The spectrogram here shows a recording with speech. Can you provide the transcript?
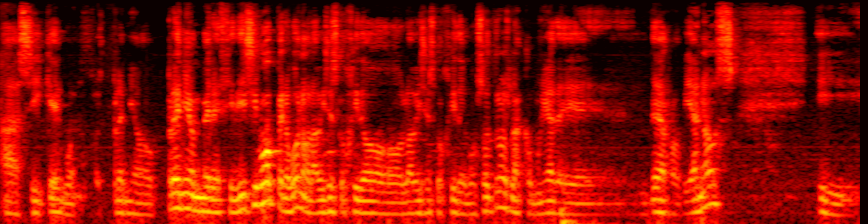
Así que, bueno, pues premio, premio merecidísimo, pero bueno, lo habéis escogido, lo habéis escogido vosotros, la comunidad de, de robianos, y,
